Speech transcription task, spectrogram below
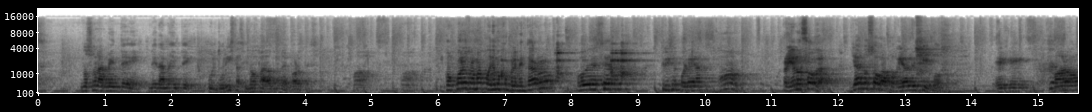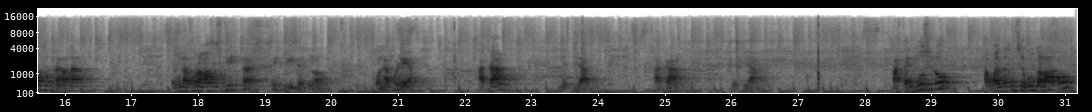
No solamente netamente culturistas, sino para otros deportes. ¿Y con cuál otro más podemos complementarlo? Puede ser tríceps polea, Oh, pero ya no soga. Ya no sobra porque ya lo hicimos. Eh, eh, ahora vamos a trabajar en una forma más estricta del tríceps, ¿no? Con la polea. Acá y estiramos. Acá y estiramos. Basta el muslo, aguantas un segundo abajo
